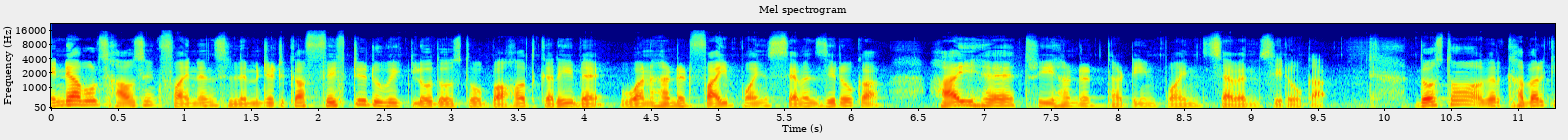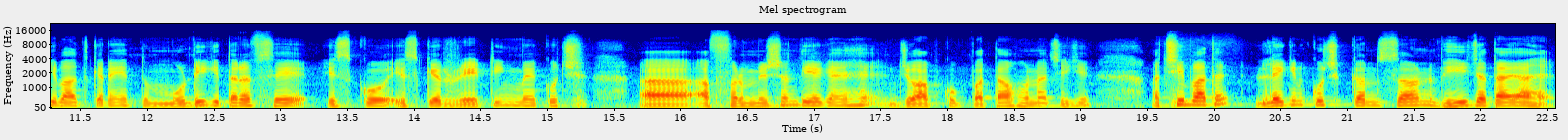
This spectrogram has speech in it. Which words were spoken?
इंडिया बुल्स हाउसिंग फाइनेंस लिमिटेड का 50 टू वीक लो दोस्तों बहुत करीब है 105.70 का हाई है 313.70 का। दोस्तों अगर खबर की बात करें तो मोडी की तरफ़ से इसको इसके रेटिंग में कुछ अफर्मेशन दिए गए हैं जो आपको पता होना चाहिए। अच्छी बात है लेकिन कुछ कंसर्न भी जताया है।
